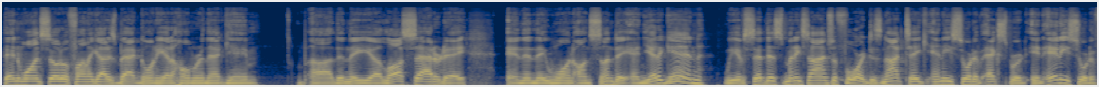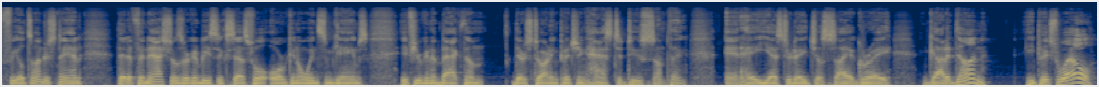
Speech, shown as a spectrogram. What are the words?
Then Juan Soto finally got his bat going. He had a homer in that game. Uh, then they uh, lost Saturday, and then they won on Sunday. And yet again, we have said this many times before. It does not take any sort of expert in any sort of field to understand that if the Nationals are going to be successful or going to win some games, if you're going to back them, their starting pitching has to do something. And hey, yesterday, Josiah Gray got it done. He pitched well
